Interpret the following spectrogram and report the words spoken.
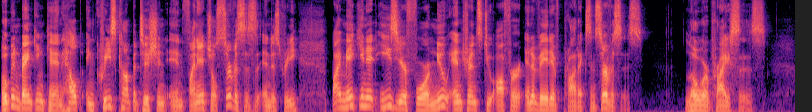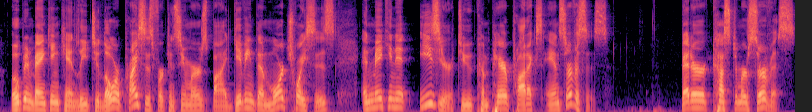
Open banking can help increase competition in financial services industry by making it easier for new entrants to offer innovative products and services. Lower prices. Open banking can lead to lower prices for consumers by giving them more choices and making it easier to compare products and services. Better customer service.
